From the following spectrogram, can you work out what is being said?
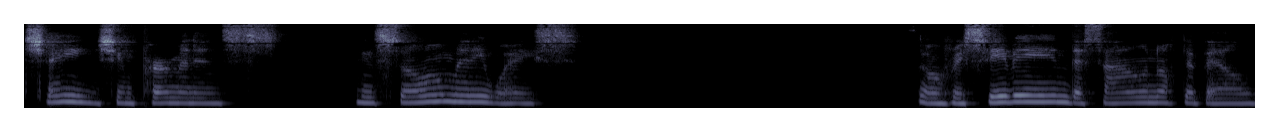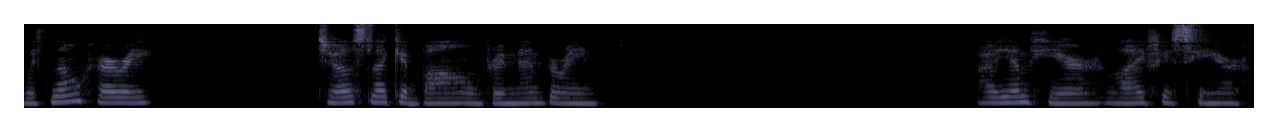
Change, impermanence in so many ways. So, receiving the sound of the bell with no hurry, just like a balm, remembering I am here, life is here.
